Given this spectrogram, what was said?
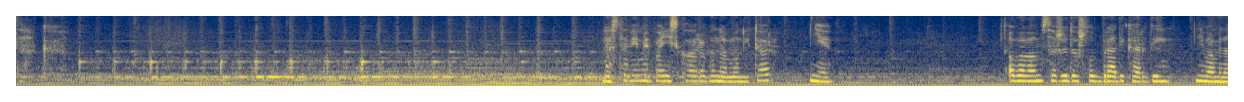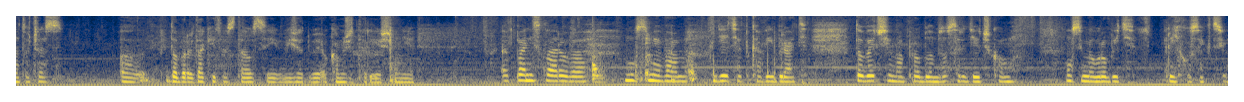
Tak. Nastavíme pani Sklárovu na monitor? Nie. Obávam sa, že došlo k bradykardii. Nemáme na to čas. Uh, dobre, takýto stav si vyžaduje okamžité riešenie. Pani Sklárová, musíme vám dieťatka vybrať. To väčšie má problém so srdiečkom. Musíme urobiť rýchlu sekciu.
